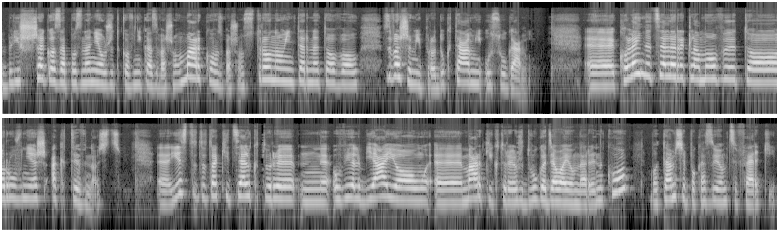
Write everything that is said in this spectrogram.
bliższego zapoznania użytkownika z Waszą marką, z Waszą stroną internetową, z Waszymi produktami, usługami. E, kolejny cel reklamowy to również aktywność. E, jest to taki cel, który mm, uwielbiają e, marki, które już długo działają na rynku, bo tam się pokazują cyferki.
